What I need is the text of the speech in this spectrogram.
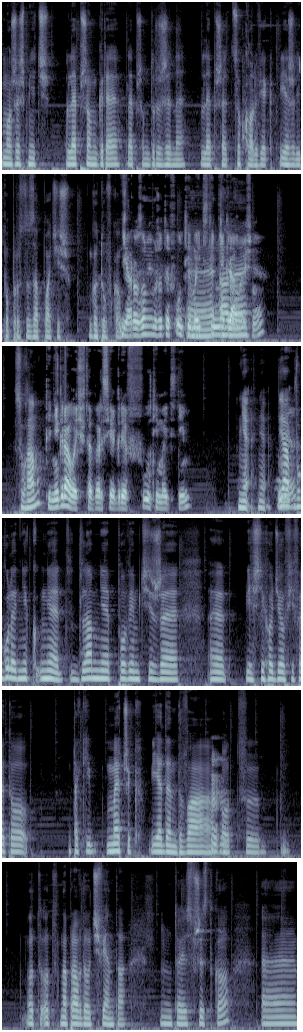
możesz mieć lepszą grę, lepszą drużynę, lepsze cokolwiek, jeżeli po prostu zapłacisz gotówką. Ja rozumiem, że ty w Ultimate E, Team nie ale- grałeś, nie? Słucham? Ty nie grałeś w tę wersję gry w Ultimate Team. Nie, nie. Ja Nie? w ogóle nie, nie. Dla mnie powiem ci, że e, jeśli chodzi o FIFA, to taki meczyk 1-2 Mhm. od, y, od, od naprawdę od święta mm, to jest wszystko. E,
